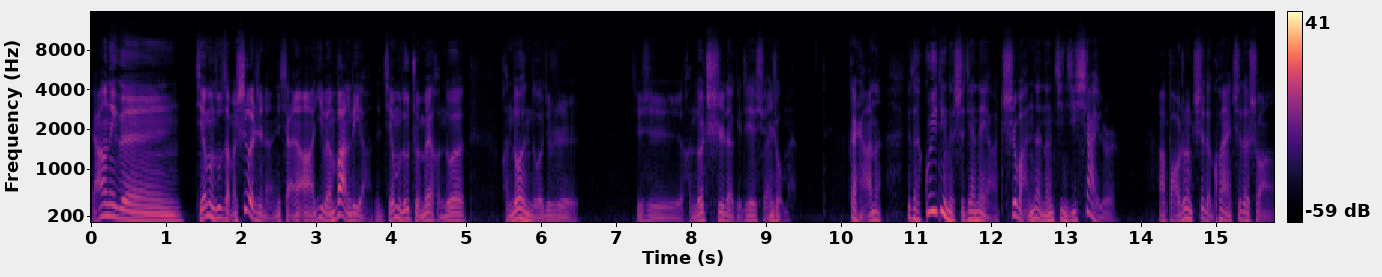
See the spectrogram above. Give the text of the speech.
然后那个节目组怎么设置呢？你想想啊，一本万利啊，节目组准备很多很多很多，就是就是很多吃的给这些选手们。干啥呢？就在规定的时间内啊，吃完的能晋级下一轮，啊，保证吃得快、吃得爽、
